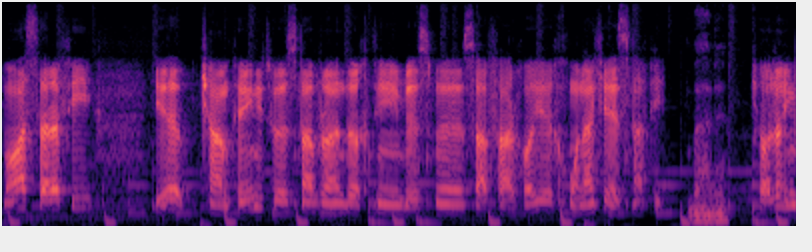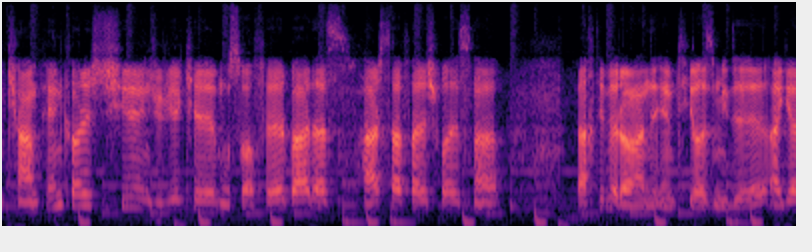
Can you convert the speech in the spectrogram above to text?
ما از طرفی یه کمپینی تو اسنپ را انداختیم به اسم سفرهای خونک اسنپی. بله. که حالا این کمپین کارش چیه؟ اینجوریه که مسافر بعد از هر سفرش با اسنپ وقتی به راننده امتیاز میده اگر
